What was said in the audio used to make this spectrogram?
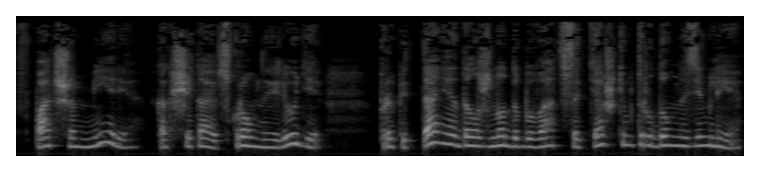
В падшем мире, как считают скромные люди, — Пропитание должно добываться тяжким трудом на земле,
